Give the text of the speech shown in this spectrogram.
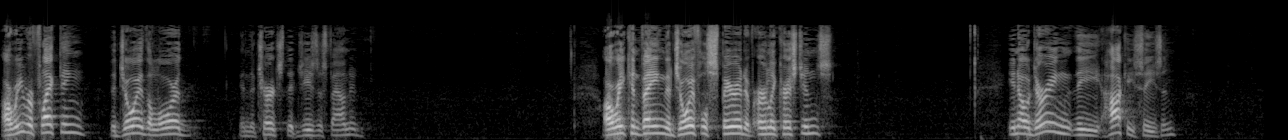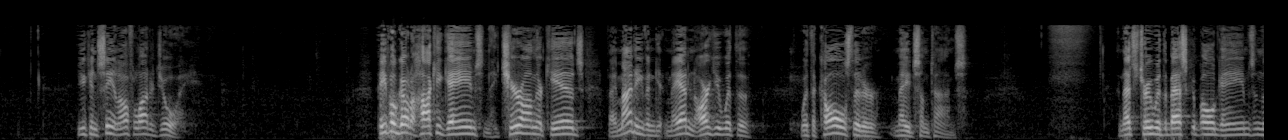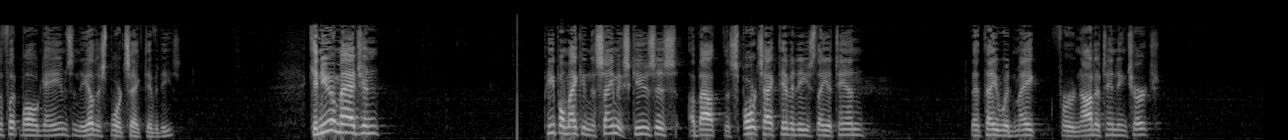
Are we reflecting the joy of the Lord in the church that Jesus founded? Are we conveying the joyful spirit of early Christians? You know, during the hockey season, you can see an awful lot of joy. People go to hockey games and they cheer on their kids. They might even get mad and argue with the, with the calls that are made sometimes. And that's true with the basketball games and the football games and the other sports activities. Can you imagine people making the same excuses about the sports activities they attend that they would make for not attending church?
